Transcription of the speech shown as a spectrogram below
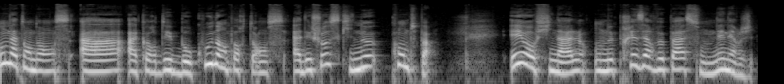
on a tendance à accorder beaucoup d'importance à des choses qui ne comptent pas. Et au final, on ne préserve pas son énergie.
